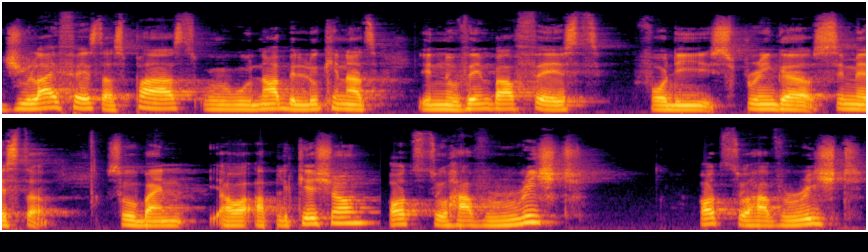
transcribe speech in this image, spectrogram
July 1st has passed, we will now be looking at the November 1st for the spring uh, semester. So by our application ought to have reached ought to have reached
